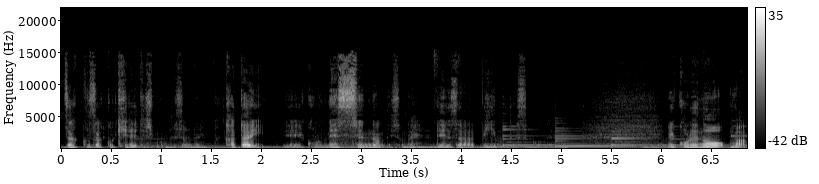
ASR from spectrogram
ザックザック切れてしまうんですよね。硬い、えー、こう熱線なんですよね。レーザービームですのでね。えこれの、まあ、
